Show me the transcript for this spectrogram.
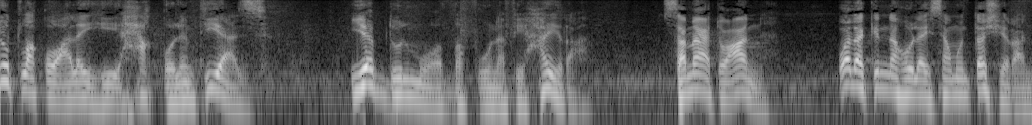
يطلق عليه حق الامتياز. يبدو الموظفون في حيرة. سمعت عنه ولكنه ليس منتشرا.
